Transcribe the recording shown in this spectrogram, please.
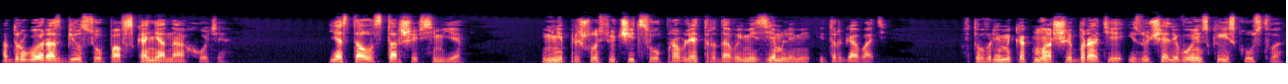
а другой разбился, упав с коня на охоте. Я стала старшей в семье, и мне пришлось учиться управлять родовыми землями и торговать. В то время как младшие братья изучали воинское искусство,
